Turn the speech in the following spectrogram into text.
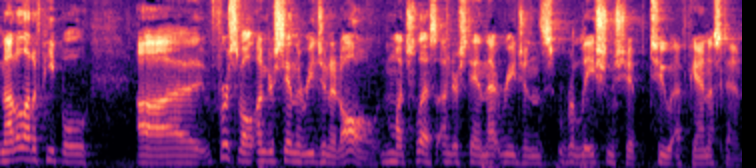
not a lot of people uh, first of all, understand the region at all, much less understand that region's relationship to Afghanistan.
